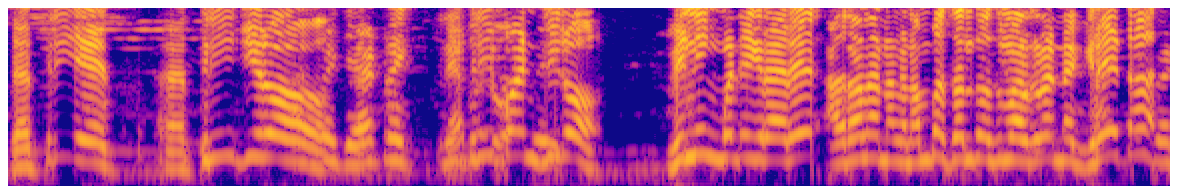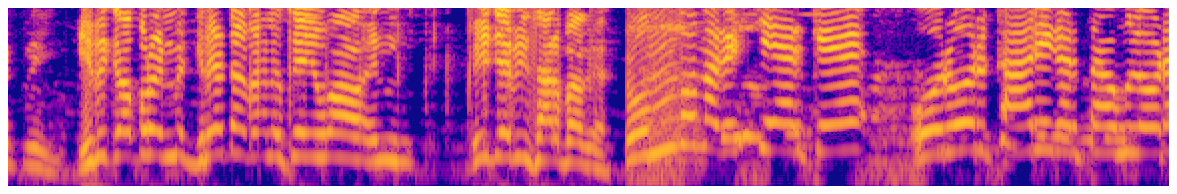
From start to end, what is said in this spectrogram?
three three zero three point zero winning பண்ணிக்கிறாரு. அதனால நாங்க ரொம்ப சந்தோஷமா இருக்கிறோம். இன்னும் கிரேட்டா இதுக்கப்புறம் இன்னும் கிரேட்டா வேலை செய்வோம். பிஜேபி சார்பாக. ரொம்ப மகிழ்ச்சியா இருக்கு. ஒரு ஒரு காரியகர்த்தாவங்களோட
